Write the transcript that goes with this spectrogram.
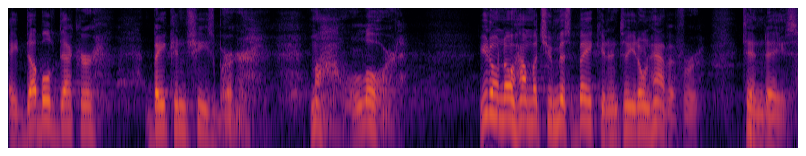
a double decker bacon cheeseburger. My Lord. You don't know how much you miss bacon until you don't have it for 10 days.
